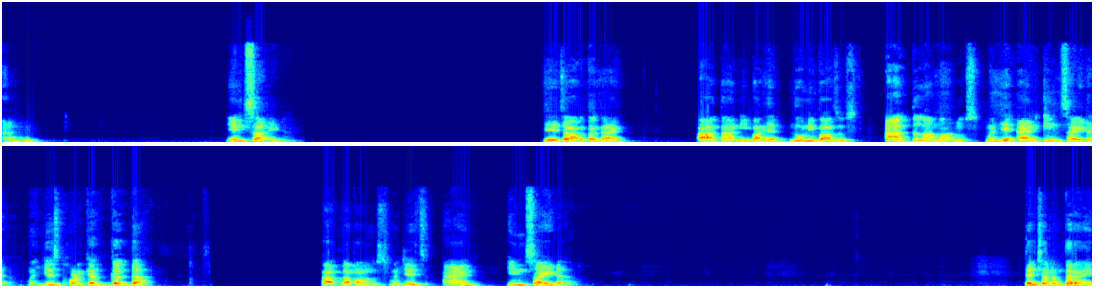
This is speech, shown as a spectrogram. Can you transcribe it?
And inside याचा अर्थ काय? आत आणि बाहेर दोन्ही बाजूस आतला माणूस म्हणजे अँड इनसाइडर म्हणजेच थोडक्यात गद्दार. आतला माणूस म्हणजेच अँड इनसाइडर त्याच्यानंतर आहे.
